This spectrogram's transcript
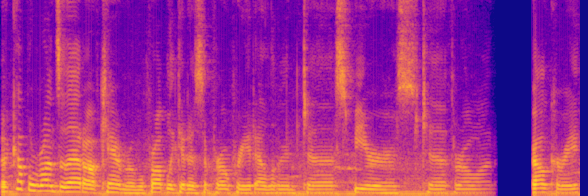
A couple runs of that off camera will probably get us appropriate element uh, spears to throw on Valkyrie.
